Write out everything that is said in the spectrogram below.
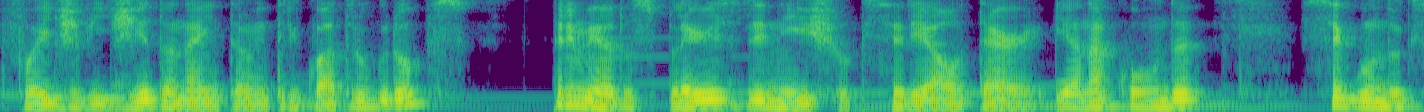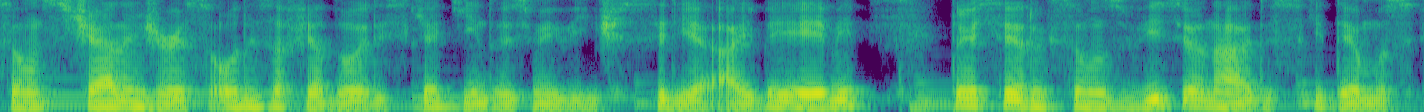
foi dividida, né, então entre quatro grupos. Primeiro, os players de nicho, que seria Altair e Anaconda. Segundo, que são os challengers ou desafiadores, que aqui em 2020 seria a IBM. Terceiro, que são os visionários, que temos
